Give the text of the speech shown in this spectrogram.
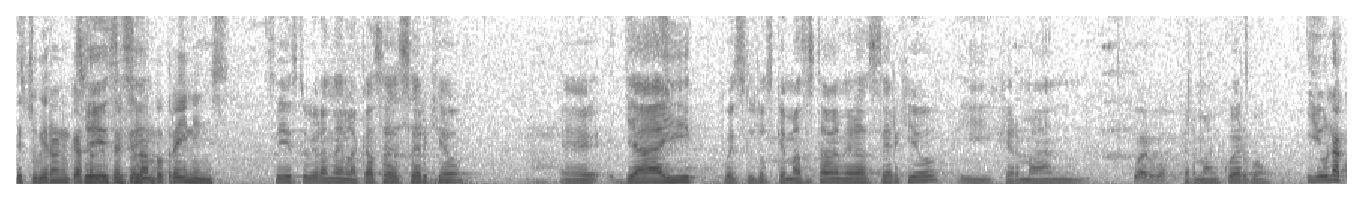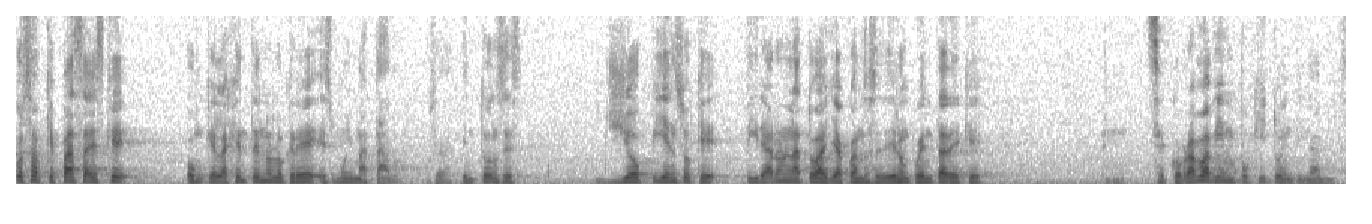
Estuvieron en casa Sí, de sí, Sergio sí. dando trainings. Sí, estuvieron en la casa de Sergio. Eh, ya ahí, pues los que más estaban eran Sergio y Germán Cuervo. Germán Cuervo. Y una cosa que pasa es que, aunque la gente no lo cree, es muy matado. O sea, entonces, yo pienso que tiraron la toalla cuando se dieron cuenta de que se cobraba bien poquito en Dynamics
